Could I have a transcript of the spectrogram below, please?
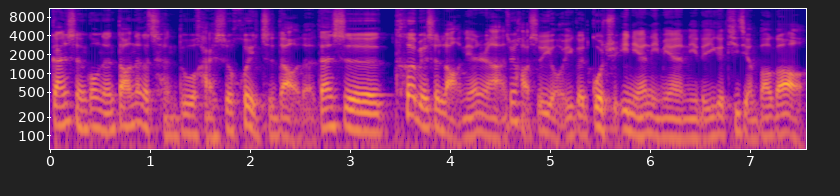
肝肾功能到那个程度，还是会知道的。但是特别是老年人啊，最好是有一个过去一年里面你的一个体检报告。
